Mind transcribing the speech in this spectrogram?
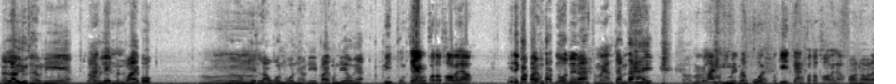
แล้วเราอยู่แถวนี้ เราเล่นมันไว้ปุ๊บอืเออมเห็นเราวนๆแถวนี้ไปคนเดียวเงี้ย นี่ผมแจ้งพอตทไปแล้ว นี่เดี๋ยวกลับไปต้องตัดหนวดเลยนะทำไมอะจำได้เออไม่เป็นไรเมื่อกี้ไม่ต้องกลัวเมื่อกี้แจ้งปตทไปแล้วฟอทออะไร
